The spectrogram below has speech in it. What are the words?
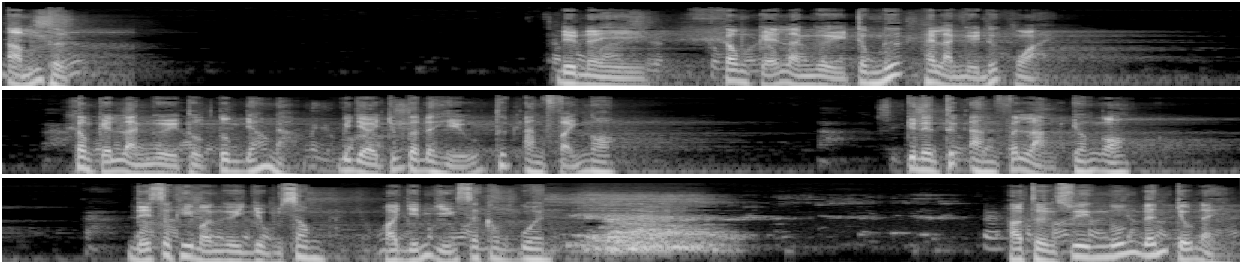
Ẩm thực. Điều này không kể là người trong nước hay là người nước ngoài. Không kể là người thuộc tôn giáo nào. Bây giờ chúng ta đã hiểu thức ăn phải ngon. Cho nên thức ăn phải làm cho ngon. Để sau khi mọi người dùng xong, họ vĩnh viễn sẽ không quên. Họ thường xuyên muốn đến chỗ này.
